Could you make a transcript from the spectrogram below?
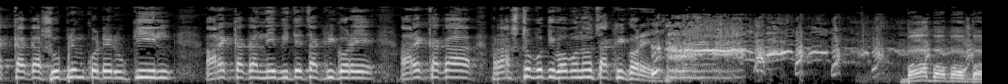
এক কাকা সুপ্রিম কোর্টের উকিল আরেক কাকা নেভিতে চাকরি করে আরেক কাকা রাষ্ট্রপতি ভবনেও চাকরি করে। বা বা বা বা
